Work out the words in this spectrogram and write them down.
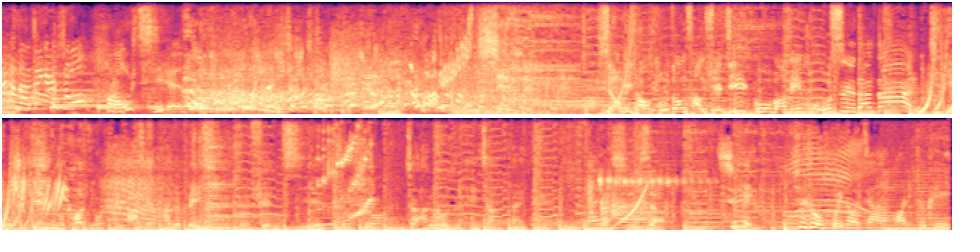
那个男的应该说好险。谢谢。小蜜桃服装藏玄机，顾宝明虎视眈眈。弟弟，我们今天这么靠近，我才发现他的背心有玄机耶。怎么说？你知道他扣子可以这样掰开？要试一下。所以，就如果回到家的话，你就可以。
